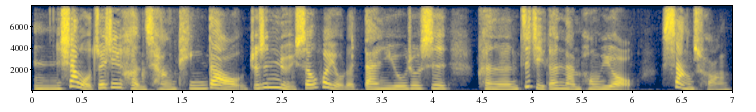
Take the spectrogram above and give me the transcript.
嗯，像我最近很常听到，就是女生会有的担忧，就是可能自己跟男朋友上床，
